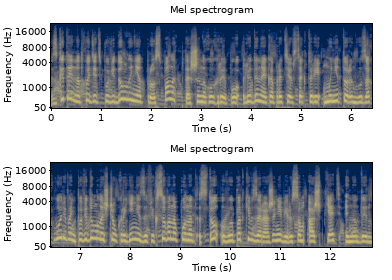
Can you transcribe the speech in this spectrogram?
З Китаю надходять повідомлення про спалах пташиного грипу. Людина, яка працює в секторі моніторингу захворювань, повідомила, що в Україні зафіксовано понад 100 випадків зараження вірусом H5N1.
